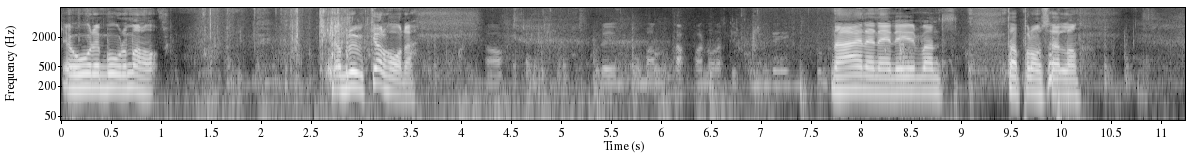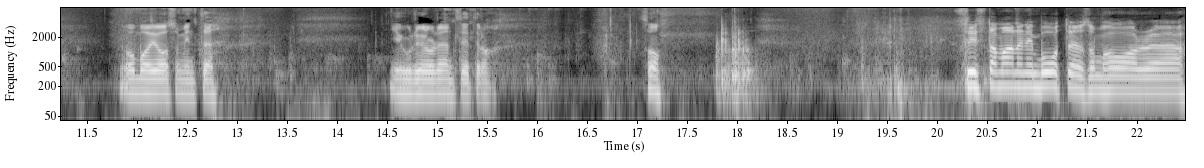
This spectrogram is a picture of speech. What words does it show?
Jo, det borde man ha. Jag brukar ha det det om man tappar några stycken. Men det. Nej, nej, nej, det är, man tappar dem sällan. Det var bara jag som inte gjorde det ordentligt idag. Så. Sista mannen i båten som har eh,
